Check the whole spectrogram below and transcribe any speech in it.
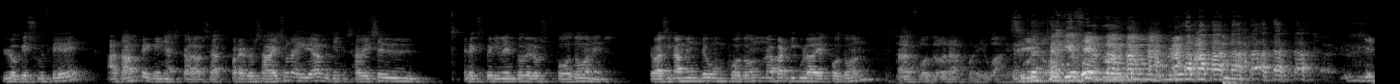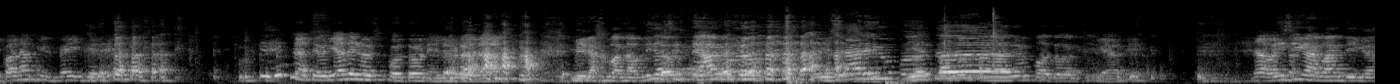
lo que sucede a tan pequeña escala. O sea, para que os hagáis una idea, sabéis el, el experimento de los fotones, que básicamente un fotón, una partícula de fotón, Está el fotógrafo igual. Sí. ¿Qué fotón? Mi pana filmmaker, ¿eh? La teoría de los fotones, ¿Verdad? Mira, cuando aplicas este ángulo, sale un 10 pasos para fotón. darle un fotón. ¿Qué hace? Nada, básica- Física cuántica.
